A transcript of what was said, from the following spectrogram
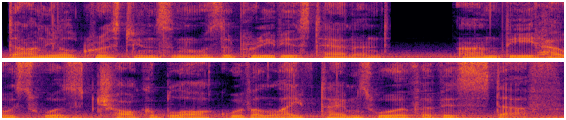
Daniel Christensen was the previous tenant, and the house was chock-a-block with a lifetime's worth of his stuff.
